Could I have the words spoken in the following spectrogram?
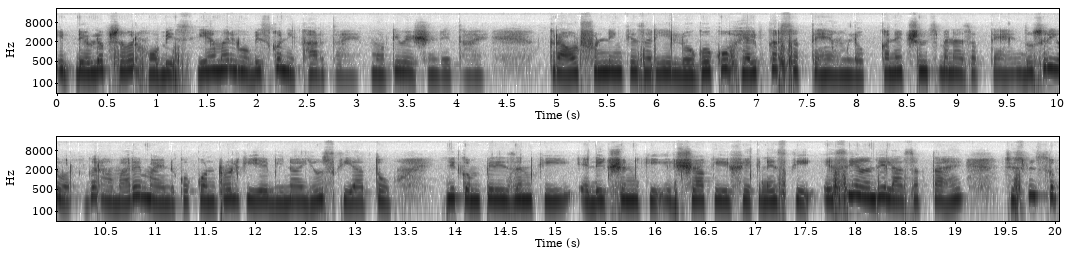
it develops our hobbies. ये हमारी हॉबीज़ को निखारता है, मोटिवेशन देता है। क्राउड फंडिंग के ज़रिए लोगों को हेल्प कर सकते हैं हम लोग, कनेक्शंस बना सकते हैं। दूसरी ओर, अगर हमारे माइंड को कंट्रोल किए बिना यूज़ किया तो ये कंपैरिजन की एडिक्शन की, ईर्ष्या की फेकनेस की, ऐसी आंधी ला सकता है, जिसमें सब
